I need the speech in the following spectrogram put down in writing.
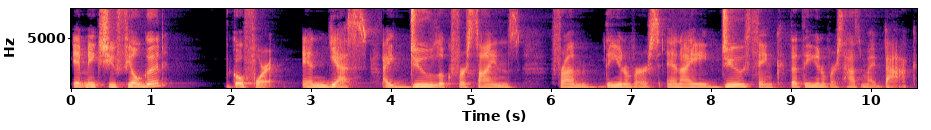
it makes you feel good, go for it. And yes, I do look for signs from the universe. And I do think that the universe has my back.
